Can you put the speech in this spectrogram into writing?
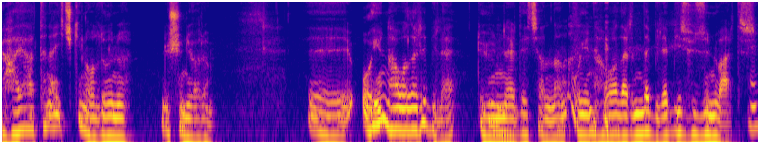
hayatına içkin olduğunu düşünüyorum. oyun havaları bile, düğünlerde çalınan oyun havalarında bile bir hüzün vardır. Evet.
